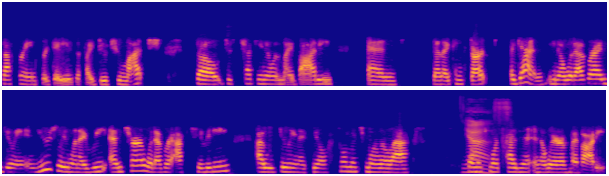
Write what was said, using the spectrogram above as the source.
suffering for days if I do too much. So just checking in with my body and then I can start again, you know, whatever I'm doing. And usually when I re-enter whatever activity I was doing, I feel so much more relaxed, yes. so much more present and aware of my body.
